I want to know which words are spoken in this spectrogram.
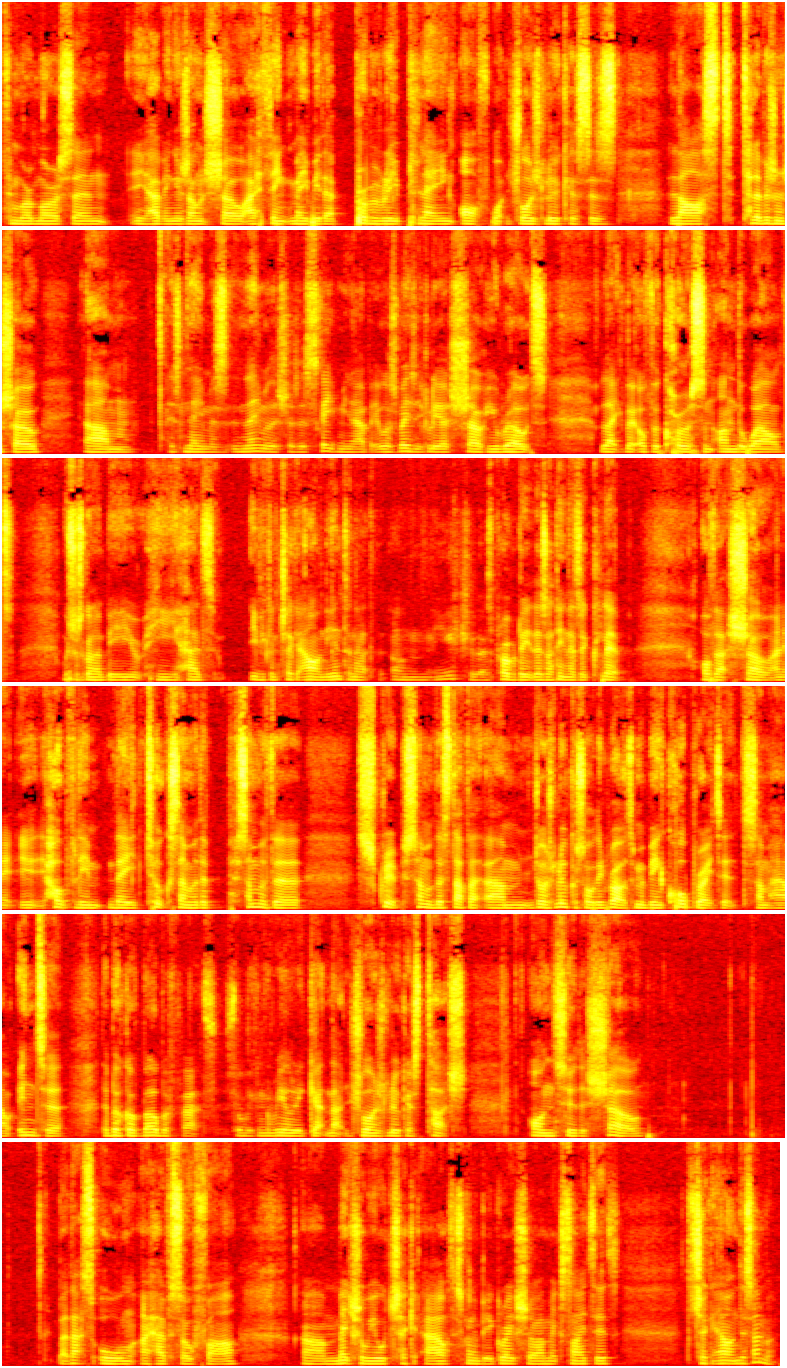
Temuera Morrison having his own show. I think maybe they're probably playing off what George Lucas's last television show um, his name is the name of the show has escaped me now, but it was basically a show he wrote, like the of the Coruscant underworld, which was going to be he had. If you can check it out on the internet on YouTube, there's probably there's I think there's a clip of that show, and it, it hopefully they took some of the some of the script, some of the stuff that um, George Lucas already wrote, to maybe incorporate it somehow into the book of Boba Fett, so we can really get that George Lucas touch onto the show. But that's all I have so far. Um, make sure we all check it out. It's going to be a great show. I'm excited to check it out in December.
